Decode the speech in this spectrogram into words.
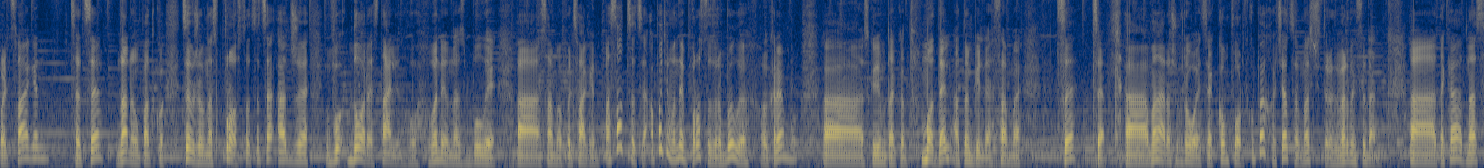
Volkswagen CC. В даному випадку це вже у нас просто CC, адже в до рестайлінгу вони у нас були а, саме Volkswagen Passat CC, а потім вони просто зробили окрему, а, скажімо так, от модель автомобіля, саме CC. А, вона розшифровується комфорт купе, хоча це у нас чотиридверний седан. А, така у нас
